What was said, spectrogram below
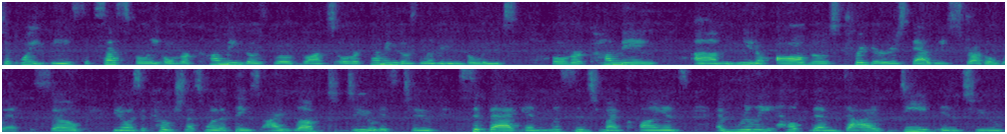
to point b successfully overcoming those roadblocks overcoming those limiting beliefs overcoming um, you know all those triggers that we struggle with so you know, as a coach, that's one of the things I love to do is to sit back and listen to my clients and really help them dive deep into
